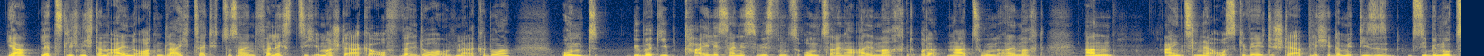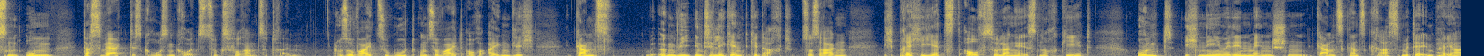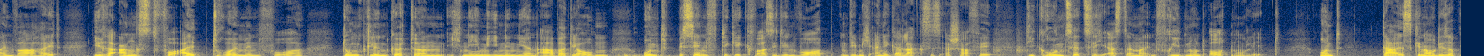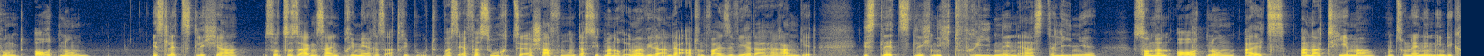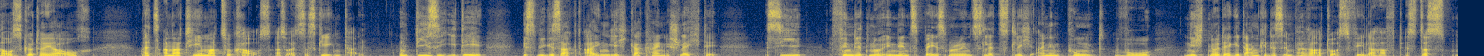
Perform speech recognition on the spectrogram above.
ja, letztlich nicht an allen Orten gleichzeitig zu sein, verlässt sich immer stärker auf Veldor und Mercador und übergibt Teile seines Wissens und seiner Allmacht oder nahezu Allmacht an einzelne ausgewählte Sterbliche, damit diese sie benutzen, um das Werk des großen Kreuzzugs voranzutreiben so weit, so gut und so weit auch eigentlich ganz irgendwie intelligent gedacht. Zu sagen, ich breche jetzt auf, solange es noch geht. Und ich nehme den Menschen ganz, ganz krass mit der imperialen Wahrheit ihre Angst vor Albträumen, vor dunklen Göttern, ich nehme ihnen ihren Aberglauben und besänftige quasi den Warp, indem ich eine Galaxis erschaffe, die grundsätzlich erst einmal in Frieden und Ordnung lebt. Und da ist genau dieser Punkt. Ordnung ist letztlich ja sozusagen sein primäres Attribut. Was er versucht zu erschaffen, und das sieht man auch immer wieder an der Art und Weise, wie er da herangeht, ist letztlich nicht Frieden in erster Linie, sondern Ordnung als Anathema, und so nennen ihn die Chaosgötter ja auch, als Anathema zur Chaos, also als das Gegenteil. Und diese Idee ist, wie gesagt, eigentlich gar keine schlechte. Sie findet nur in den Space Marines letztlich einen Punkt, wo nicht nur der Gedanke des Imperators fehlerhaft ist, das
